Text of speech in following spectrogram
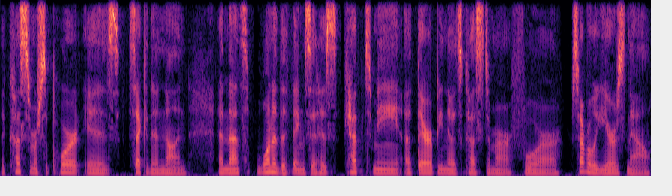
the customer support is second to none And that's one of the things that has kept me a Therapy Notes customer for several years now.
